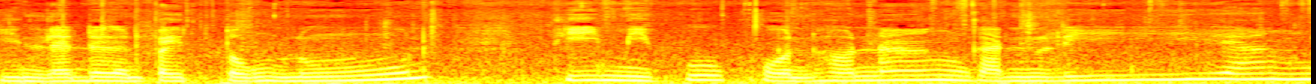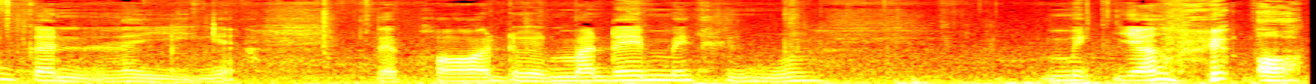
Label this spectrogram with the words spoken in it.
กินแล้วเดินไปตรงนู้นที่มีผู้คนเขานั่งกันเลี้ยงกันอะไรอย่างเงี้ยแต่พอเดินมาได้ไม่ถึงยังไม่ออก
